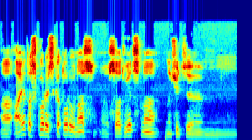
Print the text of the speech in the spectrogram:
А, а это скорость, которая у нас, соответственно, значит, эм,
